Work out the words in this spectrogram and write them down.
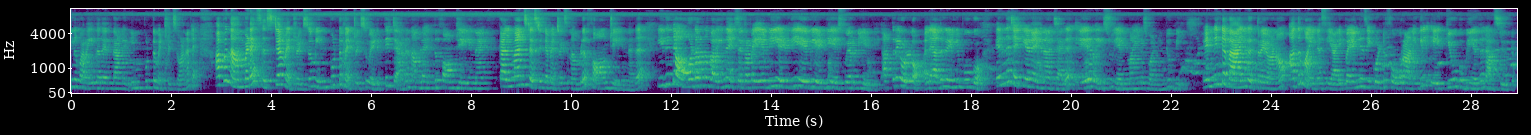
എന്ന് പറയുന്നത് എന്താണ്? ഇൻപുട്ട് മെട്രിക്സും ആണ് അല്ലേ? അപ്പൊ നമ്മുടെ സിസ്റ്റം മെട്രിക്സും ഇൻപുട്ട് മെട്രിക്സും എടുത്തിട്ടാണ് നമ്മൾ എന്ത് ഫോം ചെയ്യുന്നത് കൽമാൻസ് ടെസ്റ്റിന്റെ മെട്രിക്സ് നമ്മൾ ഫോം ചെയ്യുന്നത്. ഇതിന്റെ ഓർഡർ എന്ന് പറയുന്ന എക്സെട്ര അപ്പോൾ എ ബി എഴുതി എ ബി എഴുതി എ സ്ക്വയർ ബി എഴുതി. അത്രയേ ഉള്ളോ. അല്ലെ? അത് കഴിഞ്ഞ് പോകുമോ എന്ന് ചെക്ക് ചെയ്യണേ എങ്ങനെയാ വെച്ചാൽ a raise to n minus one into b എന്നിന്റെ വാല്യൂ എത്രയാണോ? അത് മൈനസ് ചെയ്യുക ഇപ്പൊ n is equal to four ആണെങ്കിൽ എ ക്യൂബ് ബി എന്ന് ലാസ്റ്റ് കിട്ടും.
